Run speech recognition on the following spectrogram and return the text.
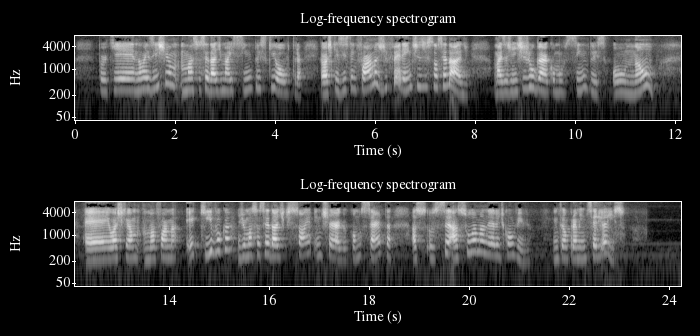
Porque não existe uma sociedade mais simples que outra. Eu acho que existem formas diferentes de sociedade. Mas a gente julgar como simples ou não é, eu acho que é uma forma equívoca de uma sociedade que só enxerga como certa a, a sua maneira de convívio. Então, para mim, seria isso.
